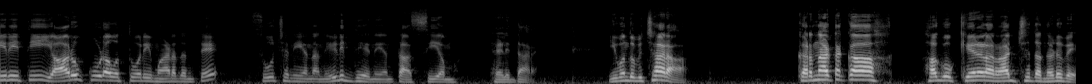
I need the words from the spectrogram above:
ಈ ರೀತಿ ಯಾರೂ ಕೂಡ ಒತ್ತುವರಿ ಮಾಡದಂತೆ ಸೂಚನೆಯನ್ನು ನೀಡಿದ್ದೇನೆ ಅಂತ ಸಿಎಂ ಹೇಳಿದ್ದಾರೆ. ಈ ಒಂದು ವಿಚಾರ ಕರ್ನಾಟಕ ಹಾಗೂ ಕೇರಳ ರಾಜ್ಯದ ನಡುವೆ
